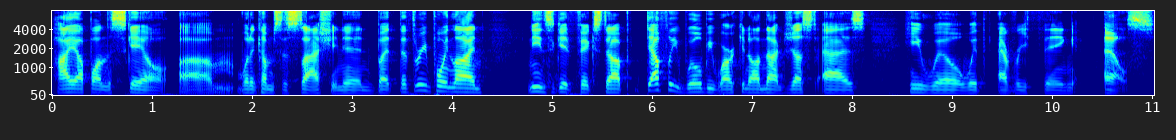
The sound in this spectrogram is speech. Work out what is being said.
high up on the scale um, when it comes to slashing in. But the three point line, needs to get fixed up. Definitely will be working on that just as he will with everything else.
